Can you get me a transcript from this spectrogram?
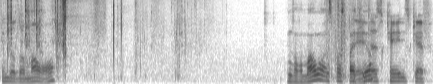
Hinter der Mauer. Hinter der Mauer ist was bei nee, dir? Das ist kein Scaff.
